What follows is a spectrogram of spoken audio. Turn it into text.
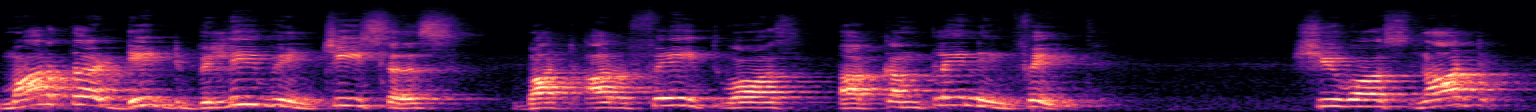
Martha did believe in Jesus, but her faith was a complaining faith. She was not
